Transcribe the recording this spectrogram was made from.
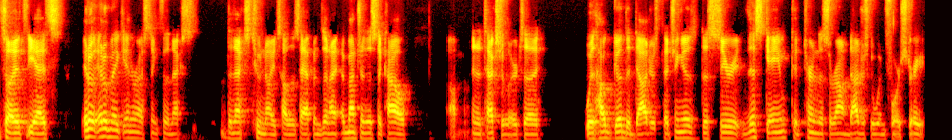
so it's yeah, it's it'll it'll make it interesting for the next the next two nights how this happens. And I, I mentioned this to Kyle um, in a text earlier today. With how good the Dodgers pitching is, this series, this game could turn this around. Dodgers could win four straight,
